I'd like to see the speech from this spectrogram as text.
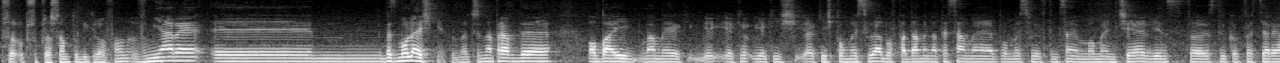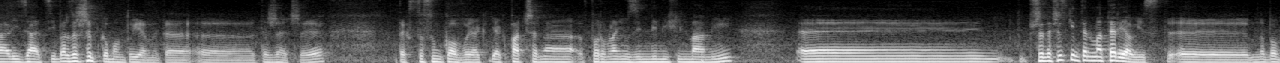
prze, przepraszam, tu mikrofon, w miarę em, bezboleśnie. To znaczy naprawdę obaj mamy jak, jak, jakieś, jakieś pomysły albo wpadamy na te same pomysły w tym samym momencie, więc to jest tylko kwestia realizacji. Bardzo szybko montujemy te, e, te rzeczy, tak stosunkowo, jak, jak patrzę na, w porównaniu z innymi filmami. Eee, Przede wszystkim ten materiał jest, e, no bo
